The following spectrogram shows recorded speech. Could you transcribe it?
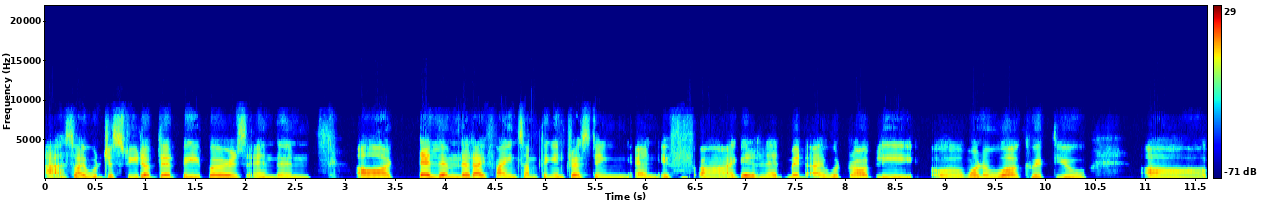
uh, so I would just read up their papers and then uh, tell them that I find something interesting, and if uh, I get an admit, I would probably uh, want to work with you uh,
